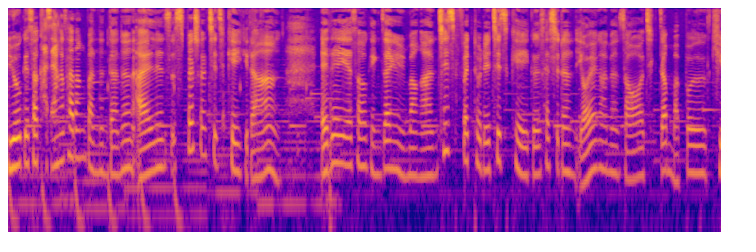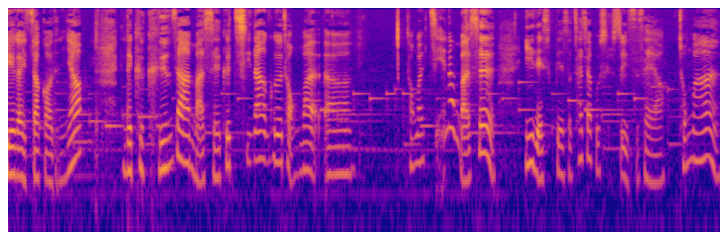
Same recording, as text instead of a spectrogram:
뉴욕에서 가장 사랑받는다는 아일랜드 스페셜 치즈케이크랑 LA에서 굉장히 유명한 치즈 팩토리 치즈케이크 사실은 여행하면서 직접 맛볼 기회가 있었거든요. 근데 그 근사한 맛을 그 진하고 정말 어, 정말 진한 맛을 이 레시피에서 찾아보실 수 있으세요. 정말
